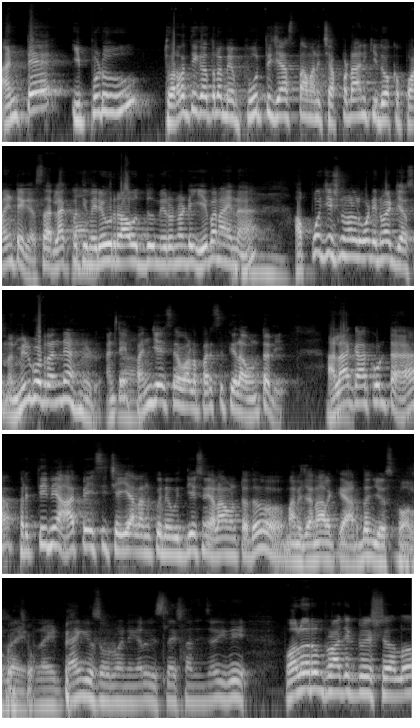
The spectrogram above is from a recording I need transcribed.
అంటే ఇప్పుడు త్వరతిగతిలో మేము పూర్తి చేస్తామని చెప్పడానికి ఇది ఒక పాయింటే కదా సార్? లేకపోతే మీరు ఎవరు రావద్దు మీరు ఉండండి ఈవెన్ ఆయన అపోజిషన్ వాళ్ళు కూడా ఇన్వైట్ చేస్తున్నారు. మీరు కూడా రండి అంటున్నాడు. అంటే పని చేసే వాళ్ళ పరిస్థితి ఇలా ఉంటుంది. అలా కాకుండా ప్రతిని ఆపేసి చేయాలనుకునే ఉద్దేశం ఎలా ఉంటుందో మన జనాలకి అర్థం చేసుకోవాలి రైట్ థ్యాంక్ యూ సుబ్రహ్మణ్యం గారు. విశ్లేషణ అందించారు. ఇది పోలవరం ప్రాజెక్టు విషయంలో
